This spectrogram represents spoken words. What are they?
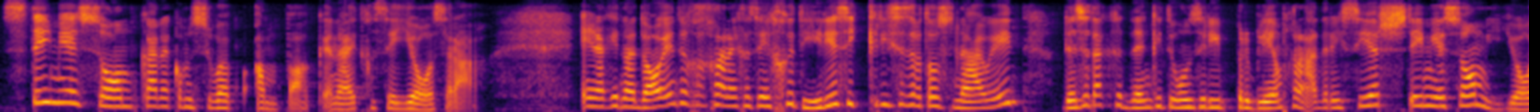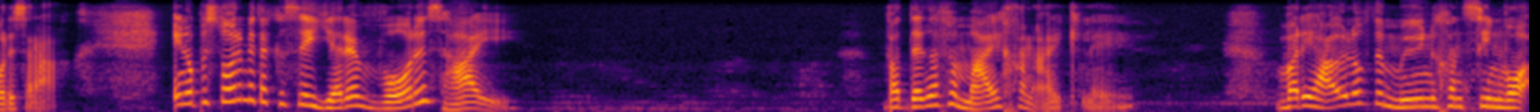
Stem jy saam, kan ek hom so aanpak?" En hy het gesê, "Ja, is reg." En ek het na daai intoe gegaan en gesê, "Goed, hierdie is die krisis wat ons nou het. Dis wat ek gedink het hoe ons hierdie probleem gaan adresseer. Stem jy saam?" Ja, dis reg. En op 'n stadium het ek gesê, Here, waar is hy? Wat dinge vir my gaan uitlê. Wat die whole of the moon gaan sien waar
